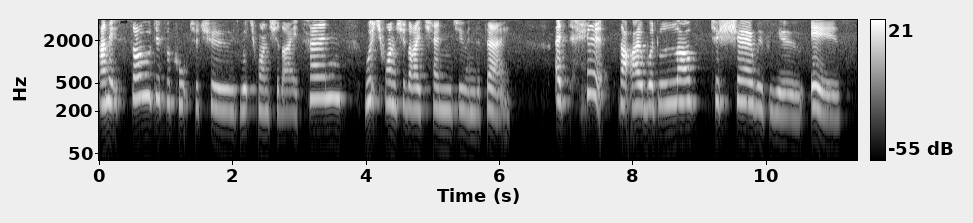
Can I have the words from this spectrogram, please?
And it's so difficult to choose which one should I attend, which one should I attend during the day. A tip that I would love to share with you is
